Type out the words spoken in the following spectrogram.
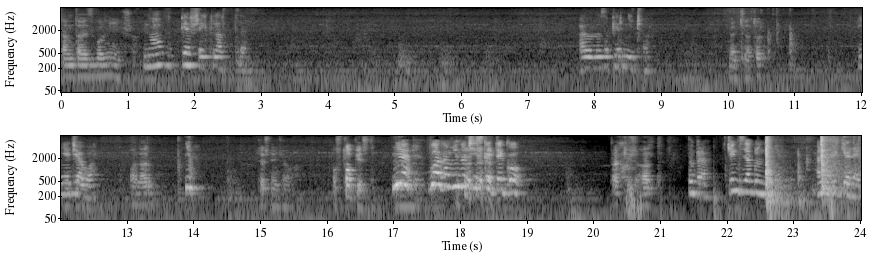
Tamta jest wolniejsza. no, w pierwszej klatce. Ale ona zapiernicza. Wentylator, I nie działa. alarm Nie, też nie działa. O stop jest. nie, błagam, nie naciskaj tego. Taki żart. Dobra, dzięki za oglądanie. Ale wygielek.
